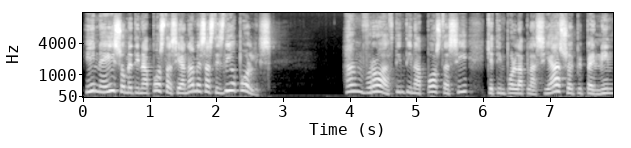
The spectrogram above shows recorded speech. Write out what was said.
είναι ίσο με την απόσταση ανάμεσα στις δύο πόλεις. Αν βρω αυτήν την απόσταση και την πολλαπλασιάσω επί 50,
